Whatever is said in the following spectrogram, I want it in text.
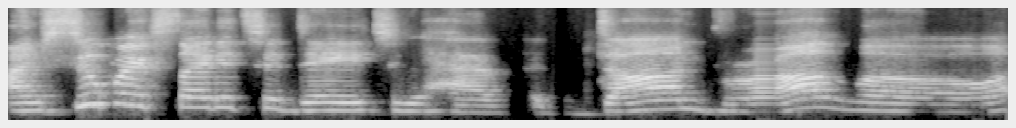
I'm super excited today to have Don Bravo.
